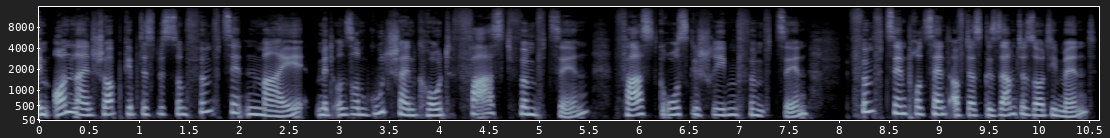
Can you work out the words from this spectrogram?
Im Online-Shop gibt es bis zum 15. Mai mit unserem Gutscheincode FAST15, FAST groß geschrieben 15, 15 Prozent auf das gesamte Sortiment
